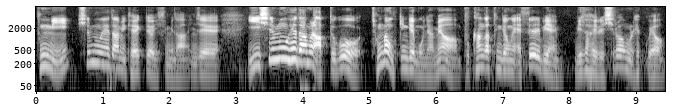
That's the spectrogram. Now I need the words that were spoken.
북미 실무회담이 계획되어 있습니다. 이제 이 실무회담을 앞두고 정말 웃긴 게 뭐냐면 북한 같은 경우에 SLBM 미사일을 실험을 했고요.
